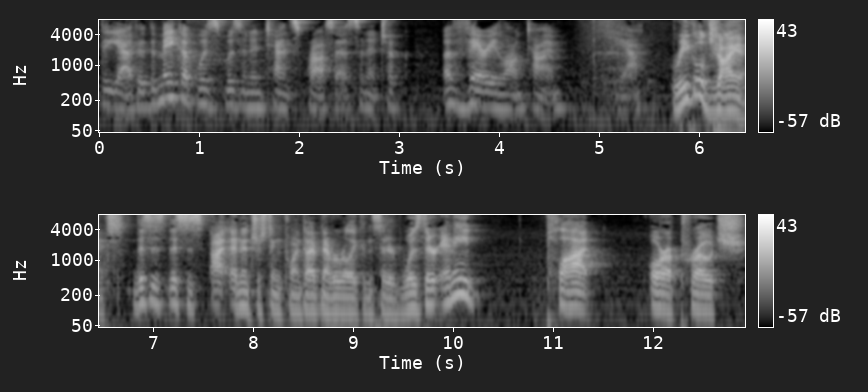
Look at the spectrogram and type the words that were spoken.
the yeah the, the makeup was was an intense process and it took a very long time yeah Regal Giant. This is this is uh, an interesting point I've never really considered. Was there any plot or approach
